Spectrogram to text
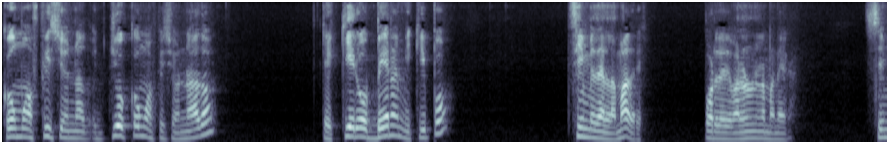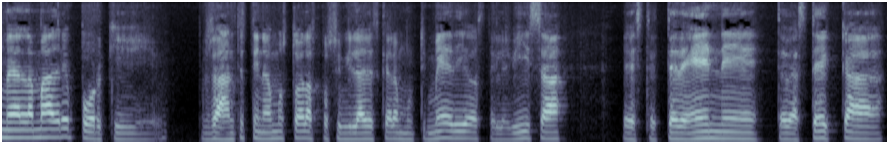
Como aficionado, yo como aficionado, que quiero ver a mi equipo, sí me da la madre, por de una manera. Sí me da la madre porque antes teníamos todas las posibilidades que eran multimedios, Televisa, este, TDN, TV Azteca,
